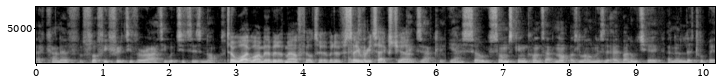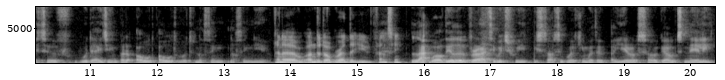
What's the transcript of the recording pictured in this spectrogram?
a kind of fluffy, fruity variety, which it is not. So white wine with a bit of mouthfeel to it, a bit of savoury texture. Exactly. Yes. So some skin contact, not as long as the Erbaluce, and a little bit of wood aging, but old old wood, nothing nothing new. And a underdog red that you fancy? La- well, the other variety which we started working with a, a year or so ago, it's nearly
